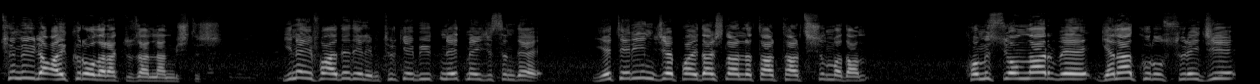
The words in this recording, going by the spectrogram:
tümüyle aykırı olarak düzenlenmiştir. Yine ifade edelim Türkiye Büyük Millet Meclisi'nde yeterince paydaşlarla tar- tartışılmadan komisyonlar ve genel kurul süreci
